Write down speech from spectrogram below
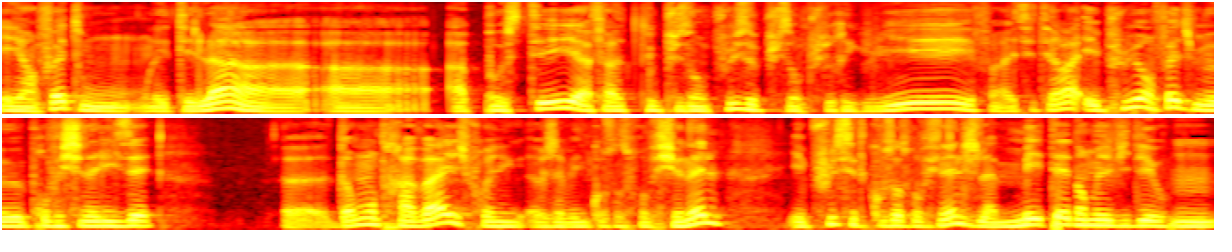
Et en fait, on, on était là à, à, à poster, à faire de plus en plus, de plus en plus régulier, enfin, etc. Et plus en fait, je me professionnalisais euh, dans mon travail. J'avais une conscience professionnelle, et plus cette conscience professionnelle, je la mettais dans mes vidéos. Mm.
